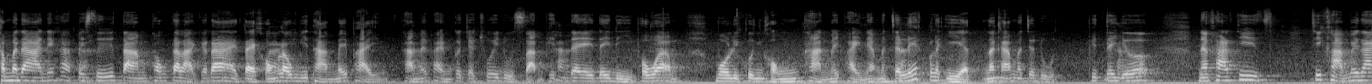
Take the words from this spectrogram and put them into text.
ธรรมดาเนี่ยค่ะ ไปซื้อตามท้องตลาดก็ได้ แต่ของเรามีฐานไม้ไผ่ฐานไม้ไผ่มันก็จะช่วยดูดสารพิษค่ะได้ได้ดี เพราะว่าโมเลกุลของฐานไม้ไผ่เนี่ยมันจะเล็กละเอียดนะคะ มันจะดูดพิษได้เยอะนะคะที่ที่ขาดไม่ได้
